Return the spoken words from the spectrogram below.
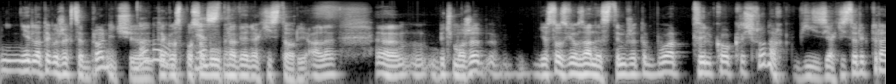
nie dlatego, że chcę bronić e, No, no, tego sposobu jasne. uprawiania historii, ale e, być może jest to związane z tym, że to była tylko określona wizja historii, która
